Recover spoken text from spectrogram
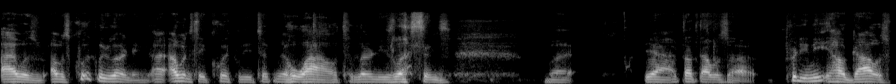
I was I was quickly learning. I, I wouldn't say quickly; it took me a while to learn these lessons, but yeah, I thought that was uh, pretty neat how God was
